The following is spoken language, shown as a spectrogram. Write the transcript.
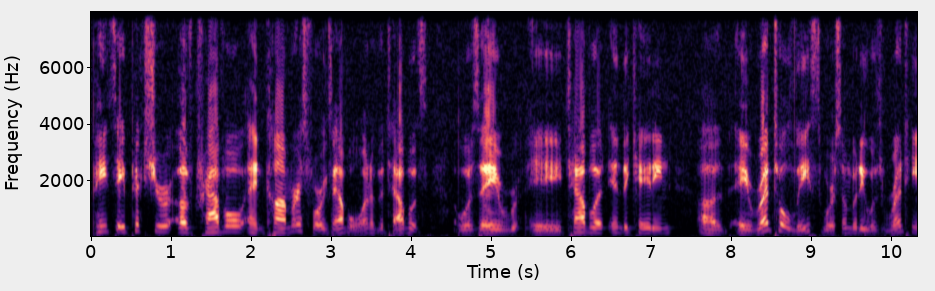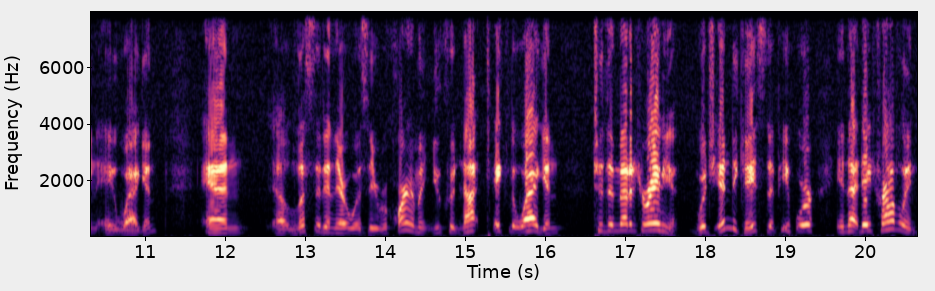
paints a picture of travel and commerce. For example, one of the tablets was a, a tablet indicating uh, a rental lease where somebody was renting a wagon, and uh, listed in there was the requirement you could not take the wagon to the Mediterranean, which indicates that people were in that day traveling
